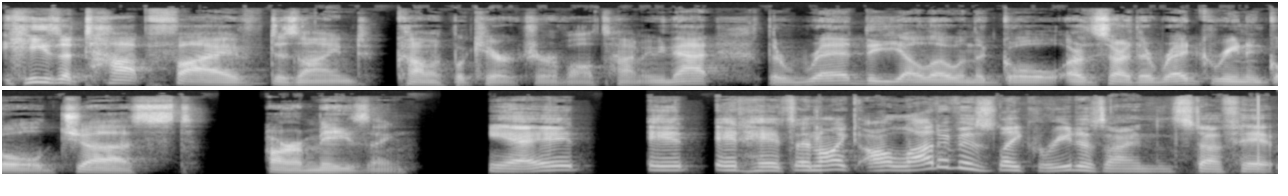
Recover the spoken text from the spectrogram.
he's a top five designed comic book character of all time. I mean that the red, the yellow, and the gold, or sorry, the red, green, and gold just are amazing. Yeah, it it it hits, and like a lot of his like redesigns and stuff hit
